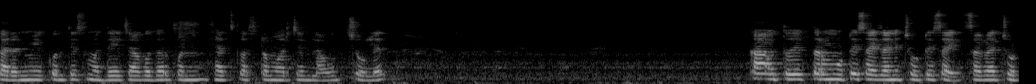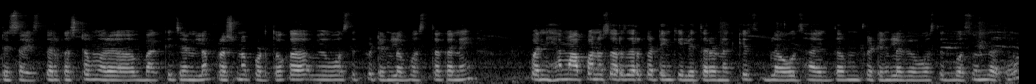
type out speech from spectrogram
कारण मी एकोणतीसमध्ये याच्या अगोदर पण ह्याच कस्टमरचे ब्लाऊज शिवलेत. काय होतं एक तर मोठे साईज आणि छोटे साईज सगळ्यात छोटे साईज तर कस्टमर बाकीच्यांना प्रश्न पडतो का व्यवस्थित फिटिंगला बसतं का नाही. पण ह्या मापानुसार जर कटिंग केली तर नक्कीच ब्लाऊज हा एकदम फिटिंगला व्यवस्थित बसून जातो.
